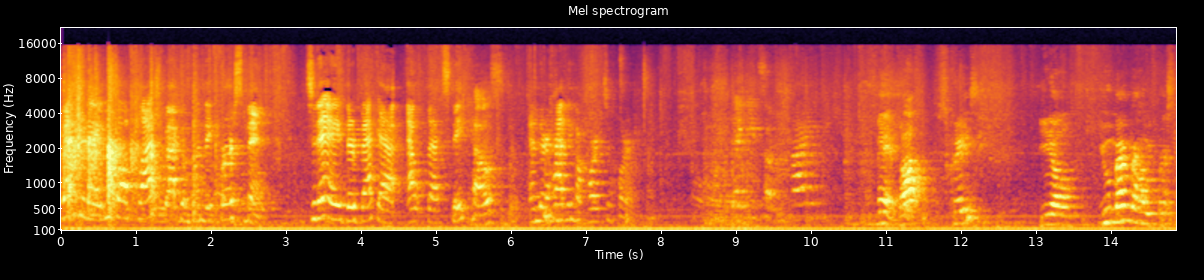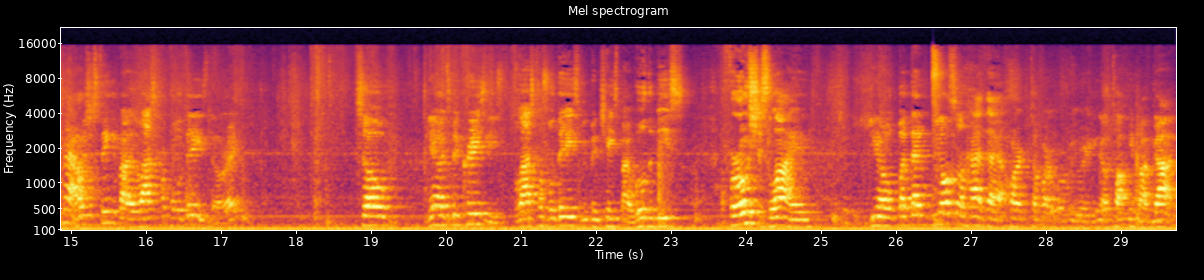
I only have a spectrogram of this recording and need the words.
yesterday we saw a flashback of when they first met. Today they're back at Outback Steakhouse and they're having a heart-to-heart. Man, Bob, it's crazy. You know, you remember how we first met. I was just thinking about it the last couple of days, though, right? So, you know, it's been crazy. The last couple of days, we've been chased by wildebeest, a ferocious lion, you know, but then we also had that heart to heart where we were, you know, talking about God.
